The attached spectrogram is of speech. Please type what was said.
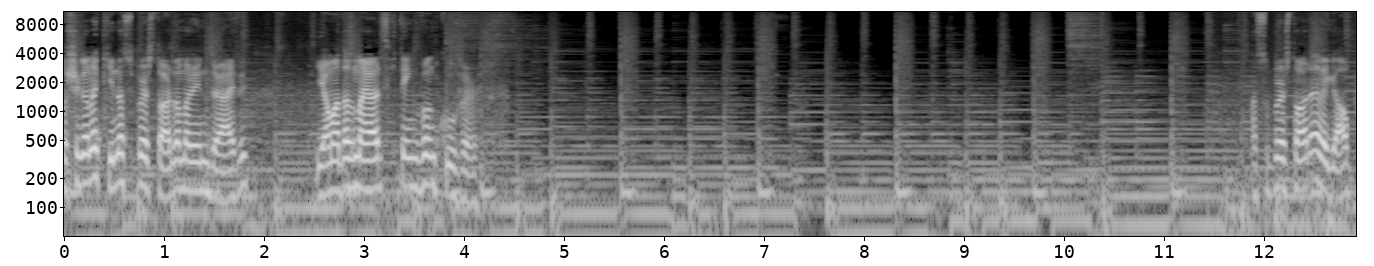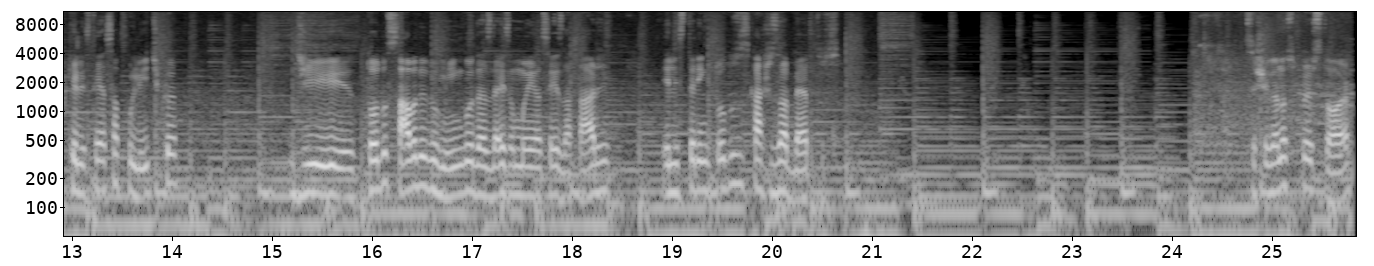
Tô chegando aqui na Superstore da Marine Drive e é uma das maiores que tem em Vancouver. A Superstore é legal porque eles têm essa política de todo sábado e domingo, das 10 da manhã às 6 da tarde, eles terem todos os caixas abertos. Você chega na Superstore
